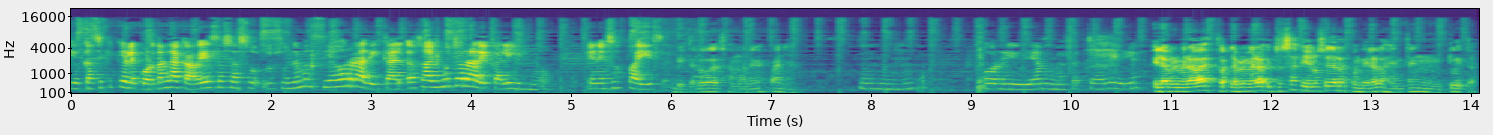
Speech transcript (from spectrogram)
que casi que, que le cortan la cabeza, o sea, son, son demasiado radical, o sea, hay mucho radicalismo en esos países. ¿Viste lo de Samuel en España? Horrible, a mí me afectó horrible. Y la primera vez, la primera, tú sabes que yo no soy de responderle a la gente en Twitter.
